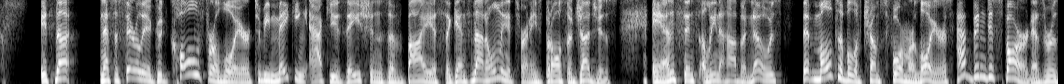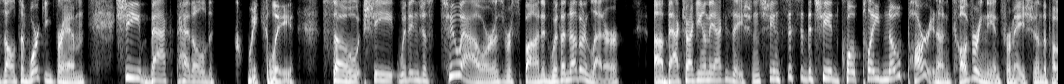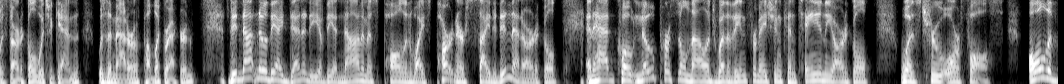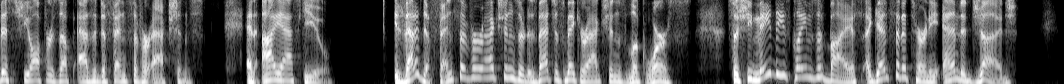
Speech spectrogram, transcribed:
It's not necessarily a good call for a lawyer to be making accusations of bias against not only attorneys, but also judges. And since Alina Habba knows that multiple of Trump's former lawyers have been disbarred as a result of working for him, she backpedaled quickly. So she, within just two hours, responded with another letter uh, backtracking on the accusations, she insisted that she had, quote, played no part in uncovering the information in the Post article, which again was a matter of public record, did not know the identity of the anonymous Paul and Weiss partner cited in that article, and had, quote, no personal knowledge whether the information contained in the article was true or false. All of this she offers up as a defense of her actions. And I ask you, is that a defense of her actions or does that just make her actions look worse? So she made these claims of bias against an attorney and a judge,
